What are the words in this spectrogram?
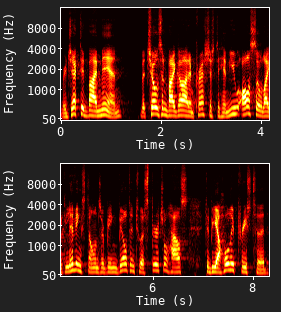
rejected by men, but chosen by God and precious to him, you also, like living stones, are being built into a spiritual house to be a holy priesthood,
